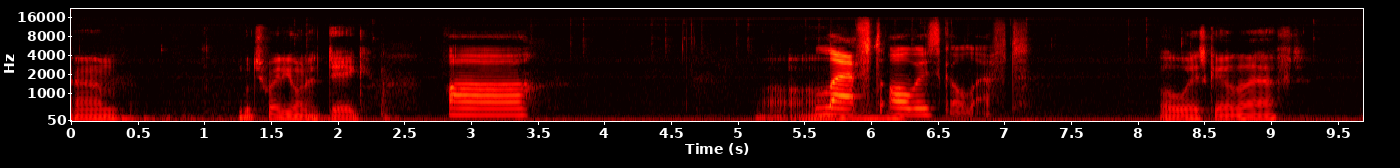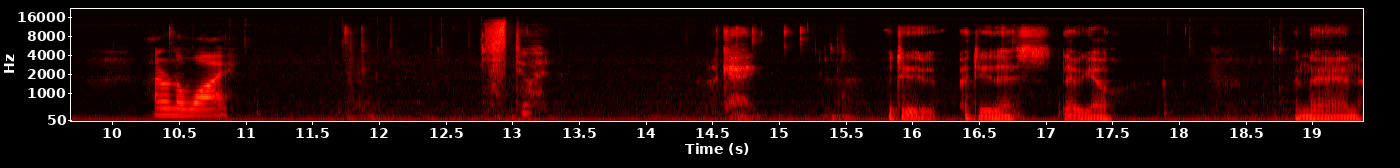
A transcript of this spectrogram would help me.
Um, which way do you want to dig? Uh, Uh, left. Always go left. Always go left. I don't know why. Just do it. Okay. I do. I do this. There we go. And then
